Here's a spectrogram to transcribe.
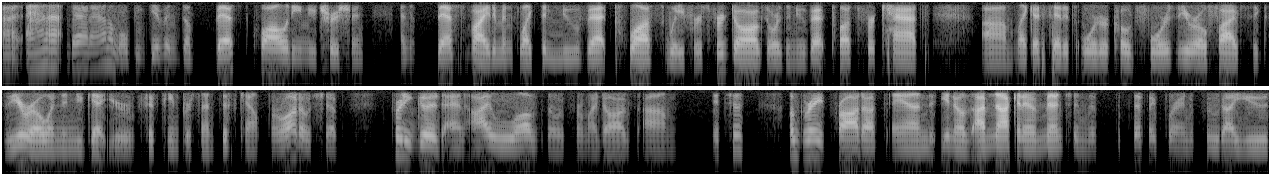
that animal be given the best quality nutrition and the best vitamins like the NuVet Plus wafers for dogs or the NuVet Plus for cats. Um, like I said, it's order code 40560, and then you get your 15% discount for auto ship. Pretty good, and I love those for my dogs. Um, it's just a great product, and you know I'm not going to mention the specific brand of food I use,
